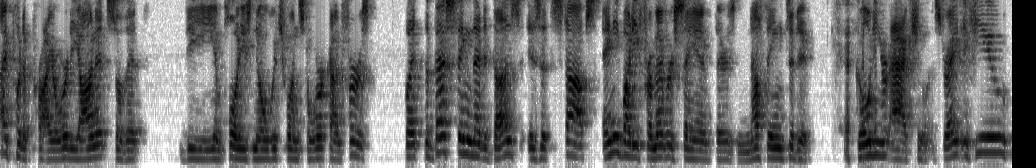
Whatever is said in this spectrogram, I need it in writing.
I put a priority on it so that the employees know which ones to work on first. But the best thing that it does is it stops anybody from ever saying there's nothing to do. Go to your action list, right? If you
